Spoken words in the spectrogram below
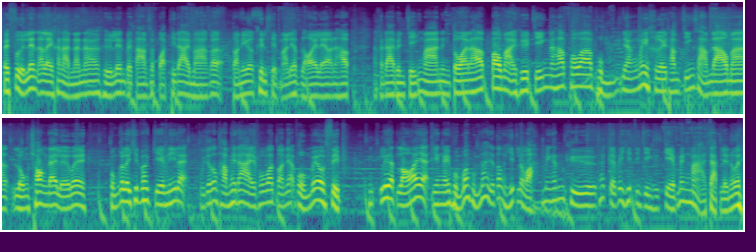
ไปฝืนเล่นอะไรขนาดนั้นนะก็คือเล่นไปตามสปอตที่ได้มาก็ตอนนี้ก็ขึ้น 10 มาเรียบร้อยแล้วนะครับแล้วก็ได้เป็นจิงมา 1 ตัวนะครับ เป้าหมายคือจิงนะครับ เพราะว่าผมยังไม่เคยทำจิง3 ดาวมาลงช่องได้เลยเว้ยผมก็เลยคิดว่าเกมนี้แหละผมจะต้องทำให้ได้ เพราะว่าตอนเนี้ยผมเวล10เลือดร้อยอะยังไงผมว่าผมน่าจะต้องฮิตแล้ววะไม่งั้นคือถ้าเกิดไม่ฮิตจริง ๆ คือเกมแม่งหมาจัดเลยนะเว้ย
